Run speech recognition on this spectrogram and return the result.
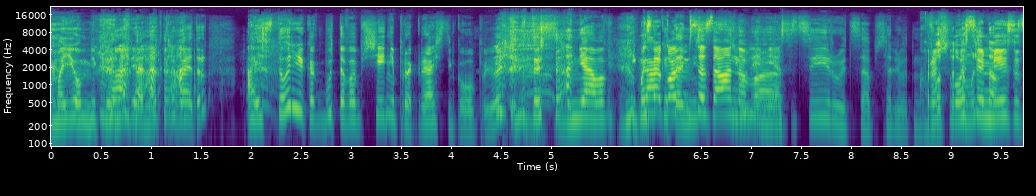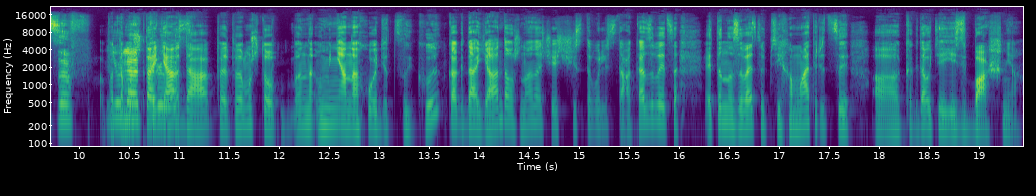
в моем микромире она открывает рот, а истории как будто вообще не про Красникова, понимаете? Ну, то есть у меня вот никак это не знакомимся с заново. Не ассоциируется абсолютно. Вот Прошло потому 7 что- месяцев. Потому Юля что я, да, потому что у меня находят циклы, когда я должна начать с чистого листа. Оказывается, это называется в психоматрице, а, когда у тебя есть башня.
